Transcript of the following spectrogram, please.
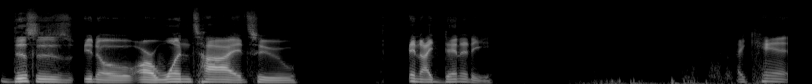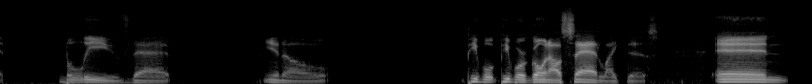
this is, you know, our one tie to an identity. I can't believe that you know people people are going out sad like this. And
